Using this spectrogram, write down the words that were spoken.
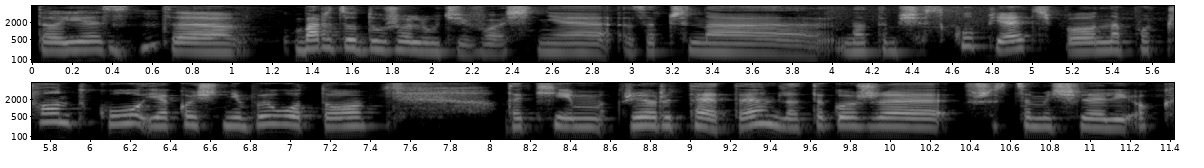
To jest mhm. E, bardzo dużo ludzi właśnie zaczyna na tym się skupiać, bo na początku jakoś nie było to takim priorytetem, dlatego że wszyscy myśleli, ok,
